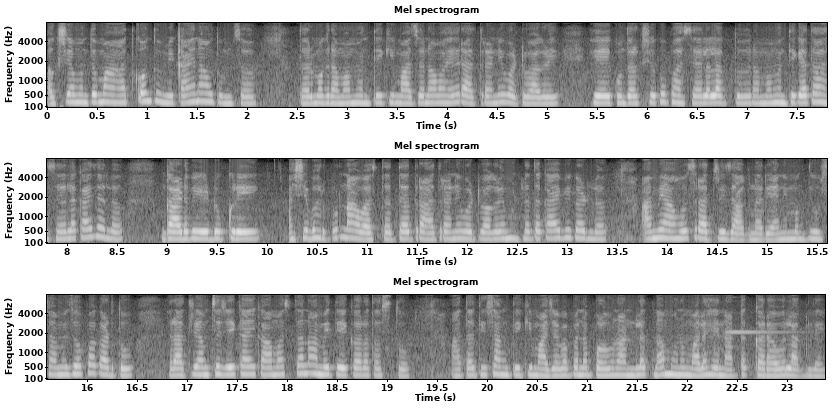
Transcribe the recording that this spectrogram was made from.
अक्षय म्हणतो मग आहात कोण तुम्ही? काय नाव तुमचं? तर मग रमा म्हणते की माझं नाव आहे रात्राणी वटवागळे. हे ऐकून तर अक्षय खूप हसायला लागतो. रमा म्हणते की आता हसायला काय झालं? गाढवे डुकरे असे भरपूर नावं असतात. त्यात रात्राणी वटवागळे म्हटलं तर काय बिघडलं? आम्ही आहोच रात्री जागणारे आणि मग दिवसा आम्ही झोपा काढतो. रात्री आमचं जे काही काम असतं ना आम्ही ते करत असतो. आता ती सांगते की माझ्या बाबांना पळवून आणलं ना म्हणून मला हे नाटक करावं लागलं आहे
